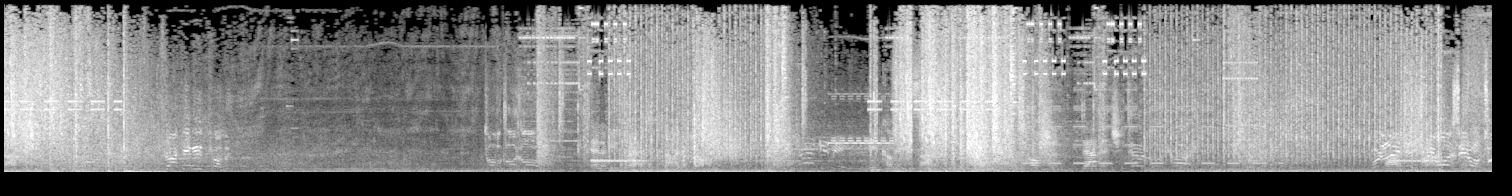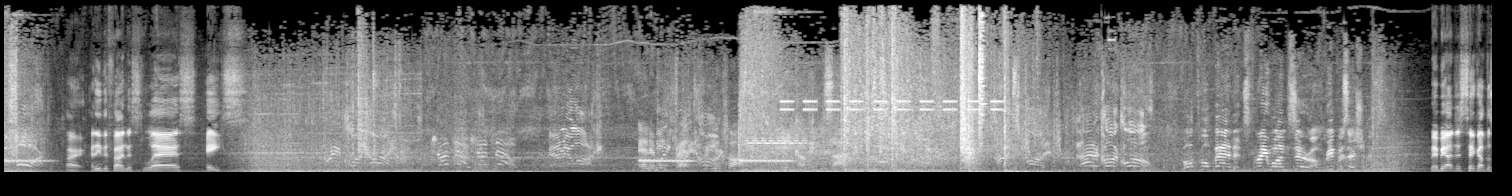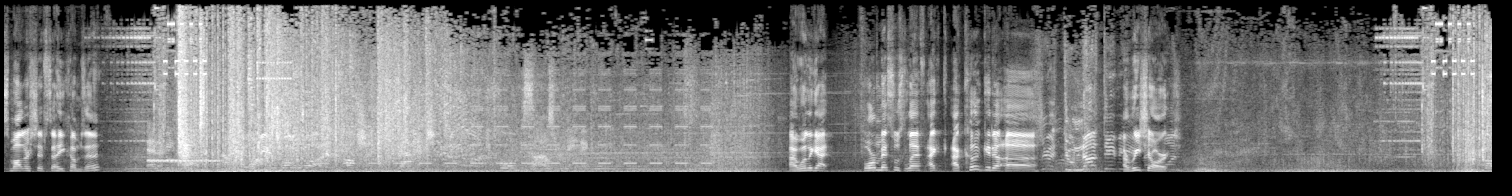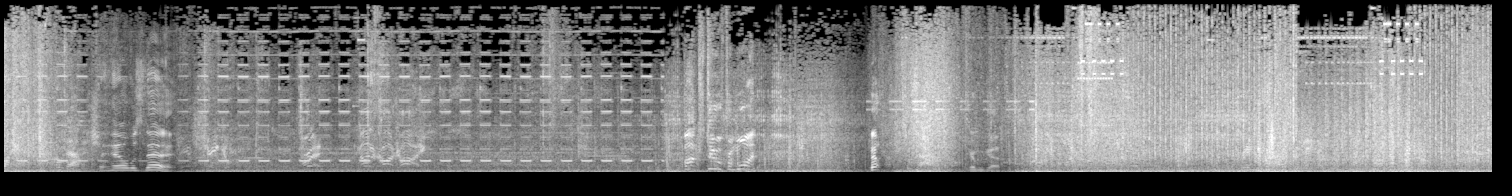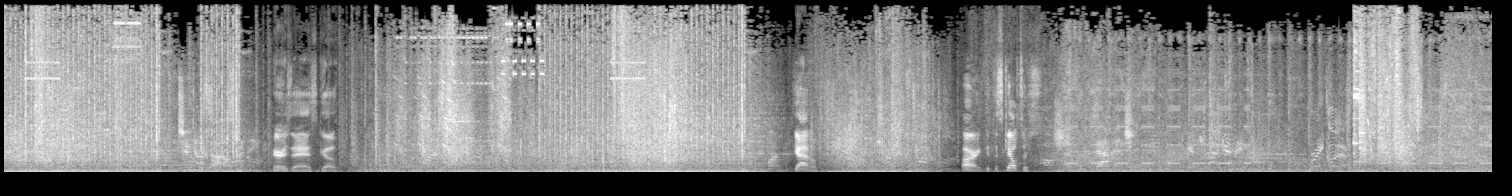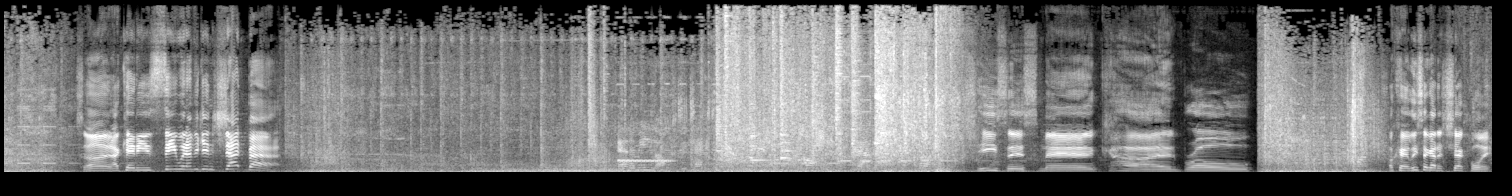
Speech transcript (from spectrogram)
need to find this last ace. 3 o'clock high. Shots out, shots out! Enemy lock. Enemy threat, 3 o'clock. Incoming missile. Threat spotted. 9 o'clock low. Multiple bandits. 310. Repositioning. Maybe I'll just take out the smaller ships till he comes in. Enemy threat, 9 o'clock. Caution, damage. 4 missiles remaining. I only got four missiles left. I I could get a uh a recharge. What the hell was that? Shake 'em. Threat. 9 o'clock high. One. Box two from one. Well, here we go. Here his ass go. Got him. All right, get the skelters. Damage. Son, I can't even see what I'm getting shot by. Jesus, man. God, bro. Okay, at least I got a checkpoint.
